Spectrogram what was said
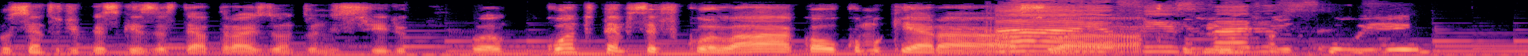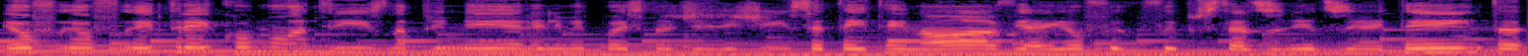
no Centro de Pesquisas Teatrais do Antônio Filho. Quanto tempo você ficou lá? Qual, como que era a ah, sua... Eu fiz vários... Eu, eu, entrei como atriz na primeira, ele me pôs para dirigir em 79, aí eu fui, fui para os Estados Unidos em 80,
